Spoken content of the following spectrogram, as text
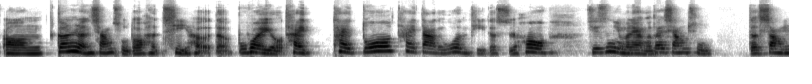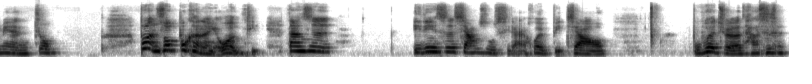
嗯，跟人相处都很契合的，不会有太太多太大的问题的时候，其实你们两个在相处的上面就不能说不可能有问题，但是一定是相处起来会比较不会觉得他是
